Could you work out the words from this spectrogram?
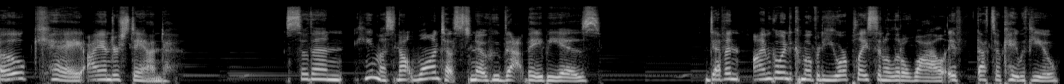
Okay, I understand. So then, he must not want us to know who that baby is. Devin, I'm going to come over to your place in a little while, if that's okay with you.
